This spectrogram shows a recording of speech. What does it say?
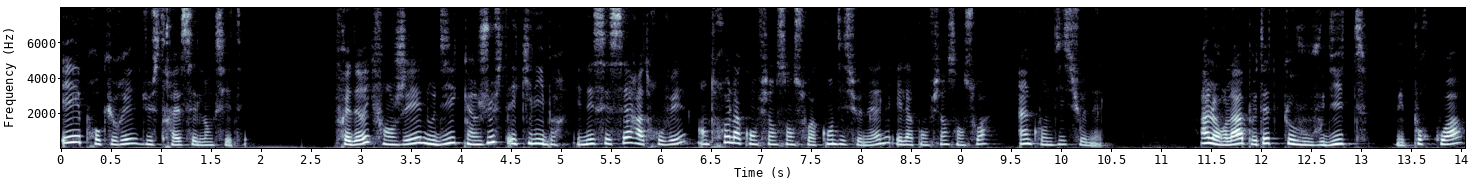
et procurer du stress et de l'anxiété. Frédéric Fanger nous dit qu'un juste équilibre est nécessaire à trouver entre la confiance en soi conditionnelle et la confiance en soi inconditionnelle. Alors là, peut-être que vous vous dites, mais pourquoi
